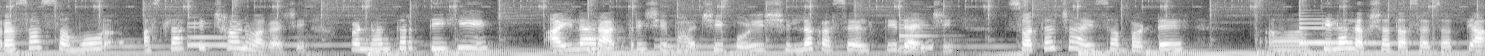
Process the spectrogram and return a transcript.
प्रसाद समोर असला की छान वागायची. पण नंतर तीही आईला रात्रीची भाजी पोळी शिल्लक असेल ती द्यायची. स्वतःच्या आईचा बड्डे तिला लक्षात असायचं. त्या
